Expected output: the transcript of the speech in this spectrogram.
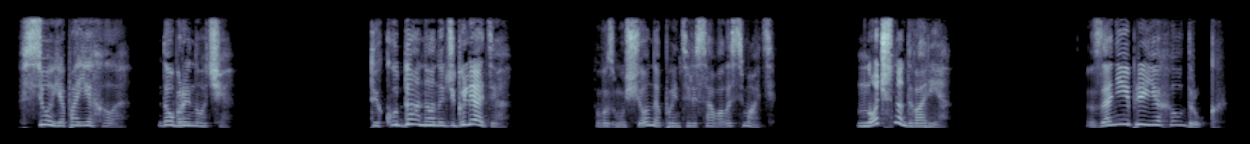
«Все, я поехала. Доброй ночи». «Ты куда на ночь глядя?» Возмущенно поинтересовалась мать. «Ночь на дворе?» За ней приехал друг. –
